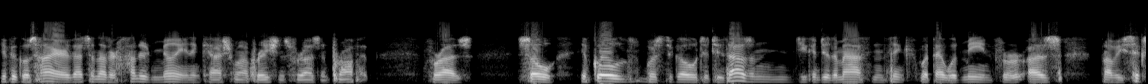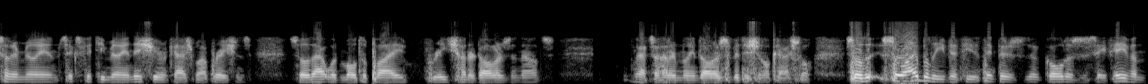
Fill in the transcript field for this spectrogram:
if it goes higher, that's another hundred million in cash from operations for us in profit for us. So if gold was to go to 2000, you can do the math and think what that would mean for us. Probably 600 million, 650 million this year in cash from operations. So that would multiply for each hundred dollars an ounce. That's 100 million dollars of additional cash flow. So, the, so I believe if you think there's gold is a safe haven,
